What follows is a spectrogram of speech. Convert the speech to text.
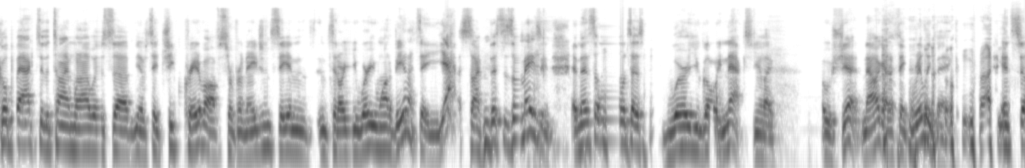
go back to the time when I was uh, you know say chief creative officer for an agency and, and said, "Are you where you want to be?" And I'd say, "Yes, I'm. This is amazing." And then someone says, "Where are you going next?" And you're like, oh shit, now I got to think really big. right. And so,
